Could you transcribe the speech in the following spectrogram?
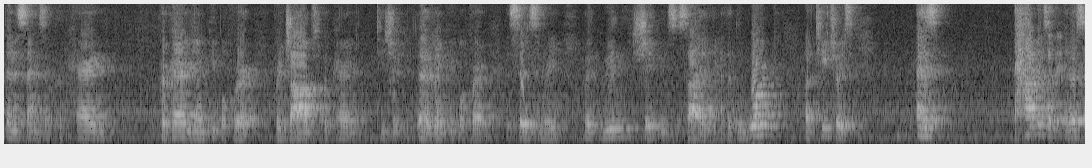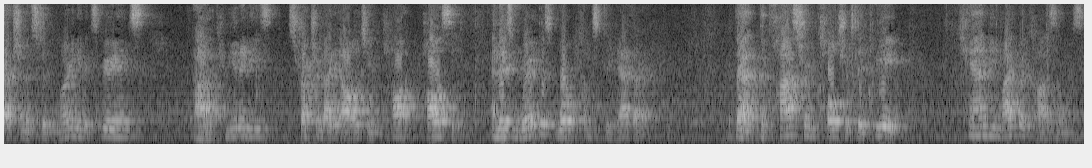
than a sense of preparing, preparing young people for, for jobs, preparing teacher, uh, young people for the citizenry, but really shaping society. And that the work of teachers as happens at the intersection of student learning and experience, uh, communities, structure and ideology, and po policy. And it's where this work comes together that the classroom cultures they create can be microcosms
